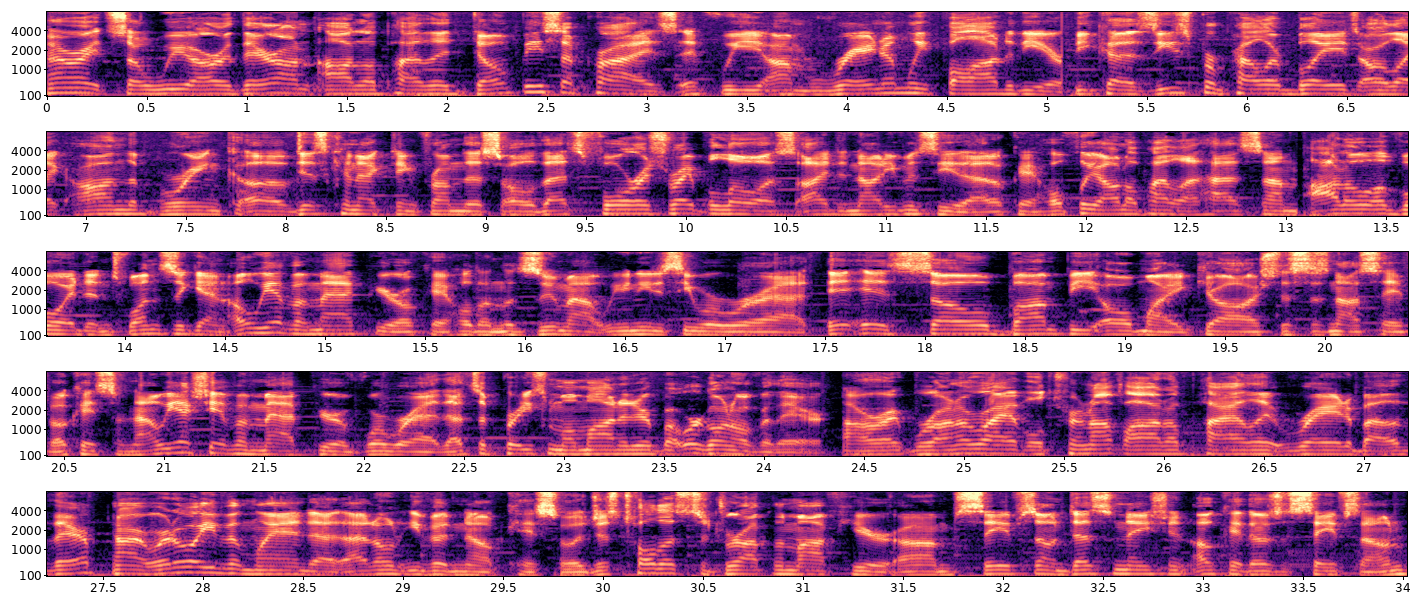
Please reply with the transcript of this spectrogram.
All right, so we are there on autopilot. Don't be surprised if we um randomly fall out of the air because these propeller blades are like on the brink of disconnecting from this. Oh, that's forest right below us. I did not even see that. Okay, hopefully autopilot has some auto avoidance once again. Oh, we have a map here. Okay, hold on. Let's zoom out. We need to see where we're at. It is so bumpy. Oh my gosh, this is not safe. Okay, so now we actually have a map here of where we're at. That's a pretty small monitor, but we're going over there. All right, we're on arrival. Turn off autopilot right about there. All right, where do I even land at? I don't even know. Okay, so it just told us to drop them off here. Um, safe zone destination. Okay, there's a safe zone.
